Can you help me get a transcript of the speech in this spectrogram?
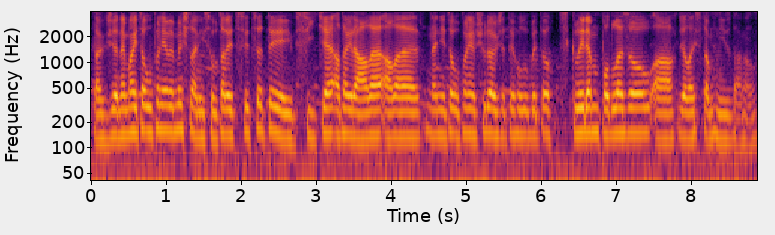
takže nemají to úplně vymyšlený. Jsou tady sice ty sítě a tak dále, ale není to úplně všude, takže ty holuby to s klidem podlezou a dělají tam hnízda. No.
